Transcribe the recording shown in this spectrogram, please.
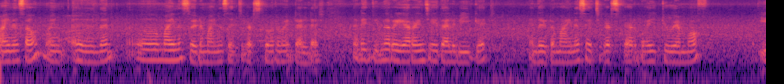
മൈനസ് ആവും ദെൻ മൈനസ് വരും minus H cut square by del dash എന്നിട്ട് ഇതിൽ നിന്ന് റീഅറേഞ്ച് ചെയ്താൽ വി ഗെറ്റ് എന്ത് കിട്ടും? Minus H cut square by two M of ഈ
